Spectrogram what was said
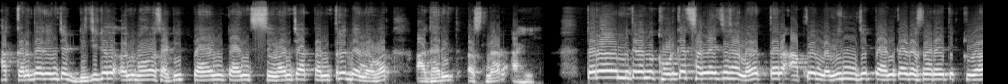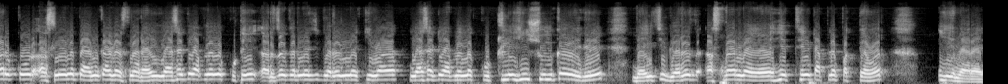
हा करदात्यांच्या डिजिटल अनुभवासाठी पॅन टॅन सेवांच्या तंत्रज्ञानावर आधारित असणार आहे. तर मित्रांनो थोडक्यात सांगायचं झालं तर आपलं नवीन जे पॅन कार्ड असणार आहे ते क्यू आर कोड असलेलं पॅन कार्ड असणार आहे. यासाठी आपल्याला कुठेही अर्ज करण्याची गरज नाही किंवा यासाठी आपल्याला कुठलेही शुल्क वगैरे द्यायची गरज असणार नाही. आहे हे थेट आपल्या पत्त्यावर येणार आहे.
